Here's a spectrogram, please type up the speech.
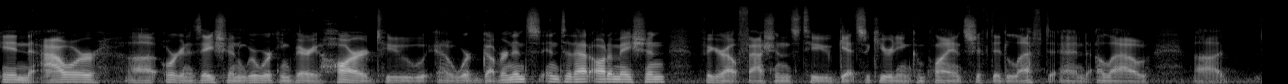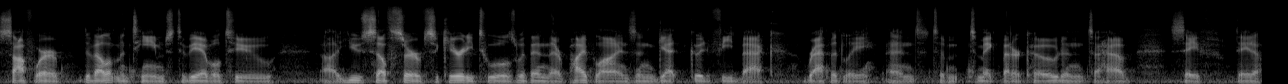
in our uh, organization, we're working very hard to uh, work governance into that automation, figure out fashions to get security and compliance shifted left, and allow uh, software development teams to be able to uh, use self-serve security tools within their pipelines and get good feedback rapidly and to, to make better code and to have safe data.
